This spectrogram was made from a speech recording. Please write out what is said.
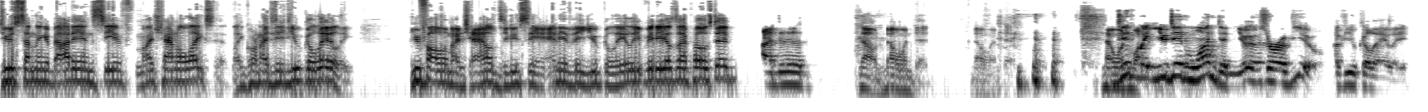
do something about it and see if my channel likes it. Like when I did Yooka-Laylee. You follow my channel? Did you see any of the Yooka-Laylee videos I posted? I did. No, no one did. No one did. No one. did, wait, you did one, didn't you? It was a review of Yooka-Laylee.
